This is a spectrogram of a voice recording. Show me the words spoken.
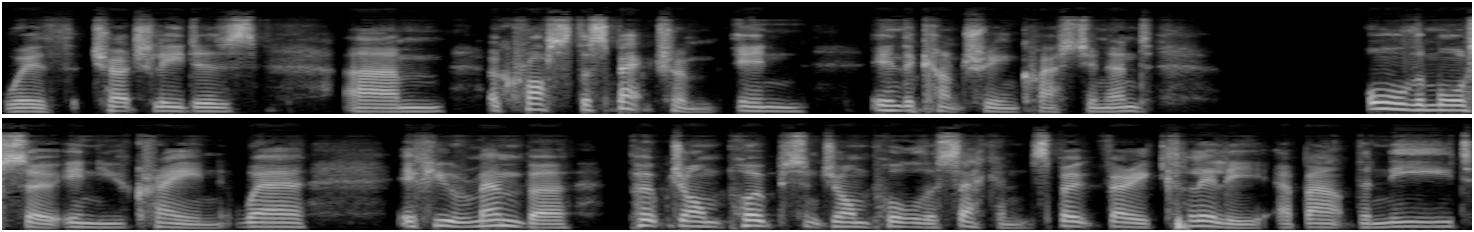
with church leaders um, across the spectrum in in the country in question, and all the more so in Ukraine, where, if you remember, Pope John, Pope St. John Paul II spoke very clearly about the need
